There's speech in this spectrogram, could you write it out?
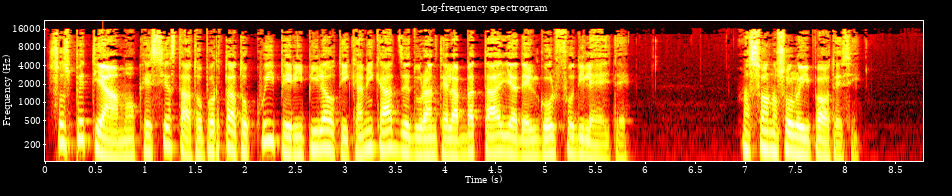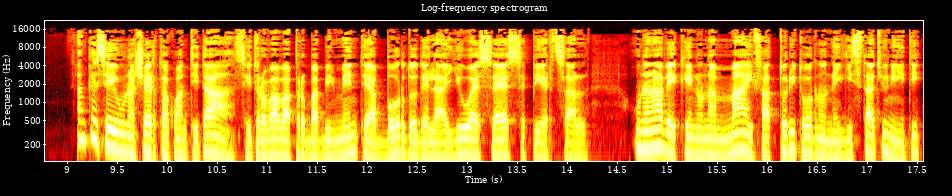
Sospettiamo che sia stato portato qui per i piloti kamikaze durante la battaglia del Golfo di Leyte. Ma sono solo ipotesi. Anche se una certa quantità si trovava probabilmente a bordo della USS Pearsall, una nave che non ha mai fatto ritorno negli Stati Uniti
